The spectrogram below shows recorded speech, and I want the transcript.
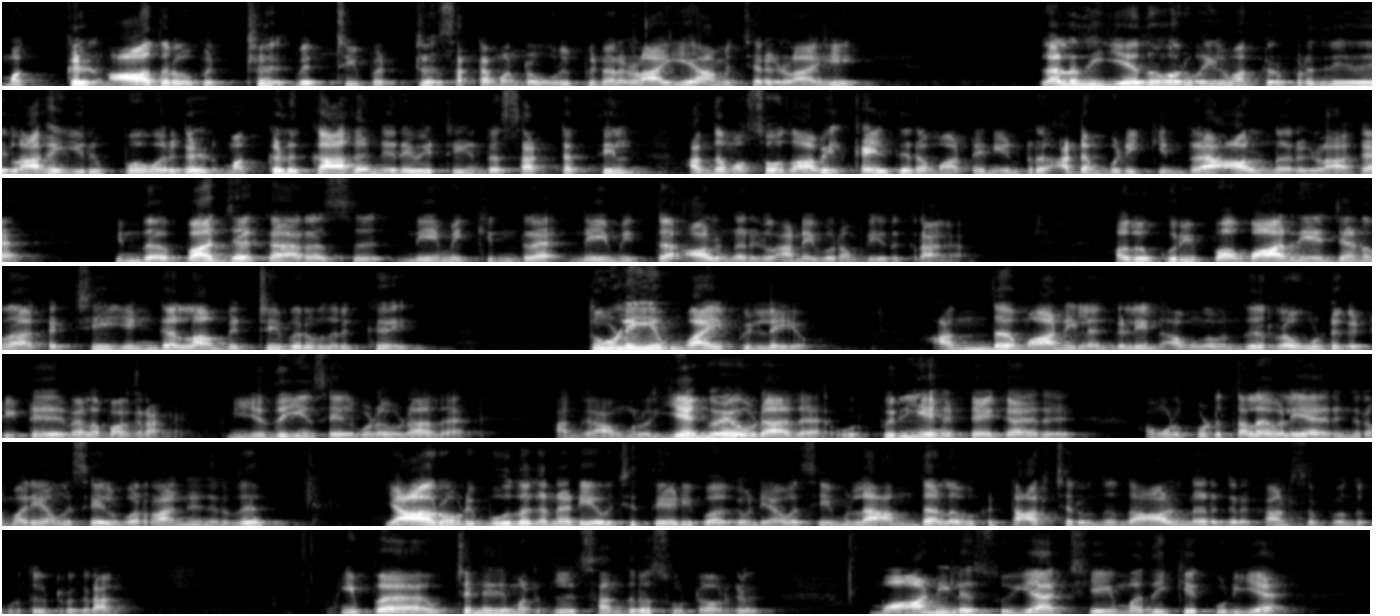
மக்கள் ஆதரவு பெற்று வெற்றி பெற்று சட்டமன்ற உறுப்பினர்களாகி அமைச்சர்களாகி அல்லது ஏதோ ஒரு வகையில் மக்கள் பிரதிநிதிகளாக இருப்பவர்கள் மக்களுக்காக நிறைவேற்றுகின்ற சட்டத்தில் அந்த மசோதாவில் கையெழுத்திட மாட்டேன் என்று அடம்பிடிக்கின்ற ஆளுநர்களாக இந்த பாஜக அரசு நியமிக்கின்ற நியமித்த ஆளுநர்கள் அனைவரும் அப்படி இருக்கிறாங்க. அதுவும் குறிப்பாக பாரதிய ஜனதா கட்சி எங்கெல்லாம் வெற்றி பெறுவதற்கு துளியும் வாய்ப்பில்லையோ அந்த மாநிலங்களில் அவங்க வந்து ரவுண்டு கட்டிட்டு வேலை பார்க்குறாங்க. நீ எதையும் செயல்பட விடாத. அங்கே அவங்கள இயங்கவே விடாத. ஒரு பெரிய ஹெட்டேக்காக இரு. அவங்கள போட்டு தலைவலியாக இருங்கிற மாதிரி அவங்க செயல்படுறாங்கங்கிறது யாரும் அப்படி பூத கண்ணாடியை வச்சு தேடி பார்க்க வேண்டிய அவசியம் இல்லை. அந்த அளவுக்கு டார்ச்சர் வந்து இந்த ஆளுநருங்கிற கான்செப்ட் வந்து கொடுத்துக்கிட்டு இருக்கிறாங்க. இப்போ உச்சநீதிமன்றத்தில் சந்திரசூட் அவர்கள் மாநில சுயாட்சியை மதிக்கக்கூடிய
